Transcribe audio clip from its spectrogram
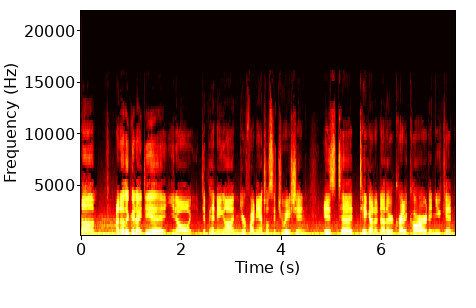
Um, another good idea, you know, depending on your financial situation, is to take out another credit card, and you can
